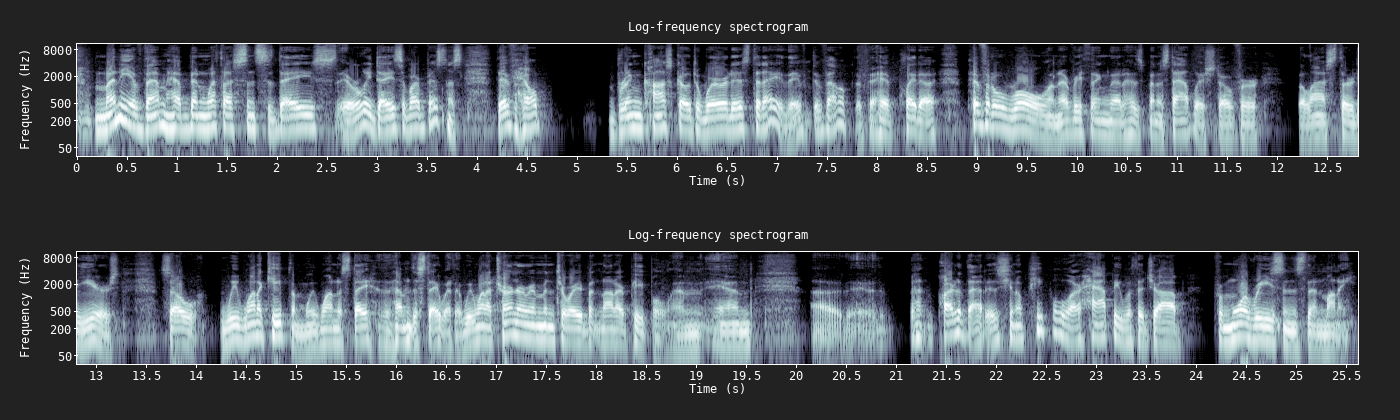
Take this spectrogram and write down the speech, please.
Mm-hmm. Many of them have been with us since the days, the early days of our business. They've helped bring Costco to where it is today. They've developed it. They have played a pivotal role in everything that has been established over the last 30 years. So we want to keep them. We want to stay them to stay with it. We want to turn our inventory, but not our people. And and uh, part of that is, you know, people are happy with a job for more reasons than money.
